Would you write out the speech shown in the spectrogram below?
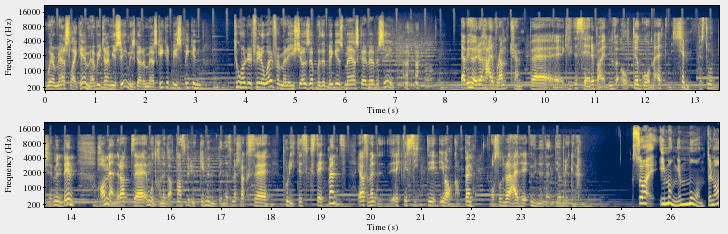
wear masks like him. Every time you see him, he's got a mask. He could be speaking 200 feet away from it. He shows up with the biggest mask I've ever seen. Ja, Vi hører jo her hvordan Trump eh, kritiserer Biden for alltid å gå med et kjempestort munnbind. Han mener at eh, motkandidaten hans bruker munnbindet som et slags eh, politisk statement. Ja, Som en rekvisitt i, valgkampen. Også når det er unødvendig å bruke det. Så i mange måneder nå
